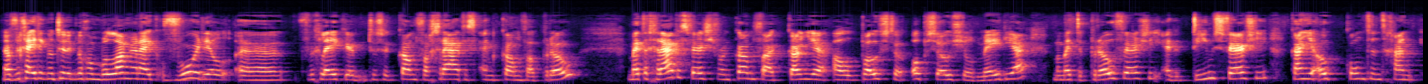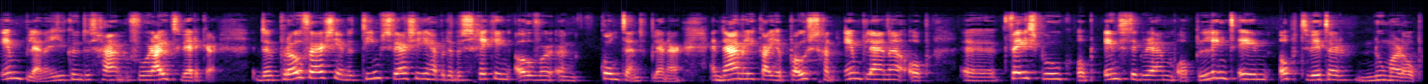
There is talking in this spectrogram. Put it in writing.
Nou vergeet ik natuurlijk nog een belangrijk voordeel uh, vergeleken tussen Canva gratis en Canva Pro. Met de gratis versie van Canva kan je al posten op social media. Maar met de Pro-versie en de Teams-versie kan je ook content gaan inplannen. Je kunt dus gaan vooruitwerken. De Pro-versie en de Teams-versie hebben de beschikking over een content planner. En daarmee kan je posts gaan inplannen op uh, Facebook, op Instagram, op LinkedIn, op Twitter, noem maar op.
